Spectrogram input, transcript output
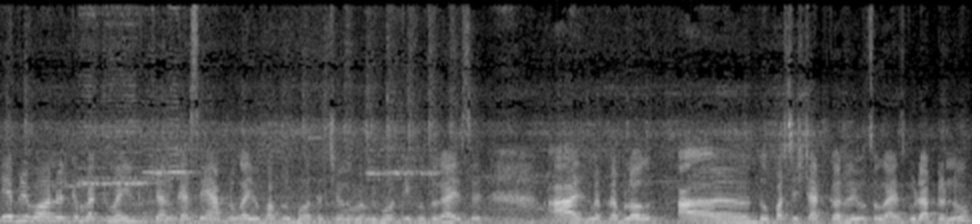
Everyone welcome back to my YouTube channel कैसे हैं आप लोग? आई होप आप लोग बहुत अच्छे होंगे। मम्मी बहुत ठीक हूँ। तो गाइस आज मैं अपना ब्लॉग दोपहर से स्टार्ट कर रही हूँ। तो गाइस गुड आफ्टरनून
